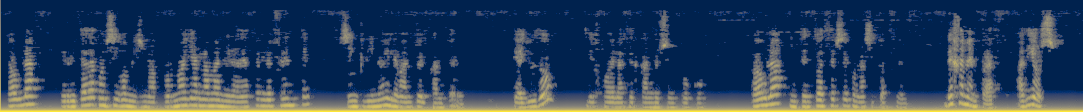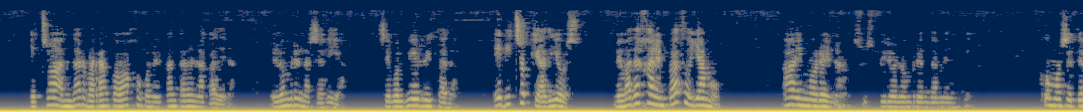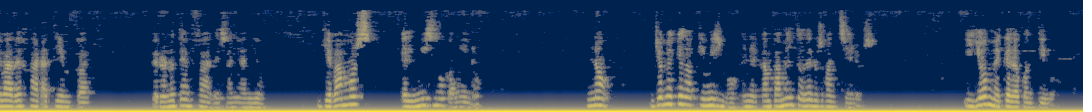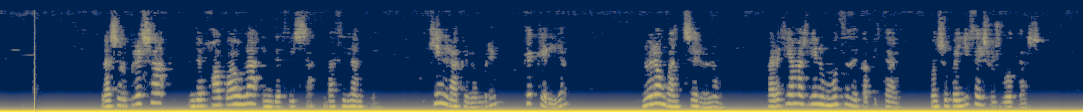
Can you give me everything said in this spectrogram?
Paula, irritada consigo misma por no hallar la manera de hacerle frente, se inclinó y levantó el cántaro. ¿Te ayudo? dijo él acercándose un poco. Paula intentó hacerse con la situación. Déjeme en paz. Adiós. Echó a andar barranco abajo con el cántaro en la cadera. El hombre la seguía. Se volvió irritada. He dicho que adiós. ¿Me va a dejar en paz o llamo? Ay, Morena, suspiró el hombre hondamente. ¿Cómo se te va a dejar a ti en paz? Pero no te enfades, añadió. Llevamos el mismo camino. No, yo me quedo aquí mismo, en el campamento de los gancheros. Y yo me quedo contigo. La sorpresa dejó a Paula indecisa, vacilante. ¿Quién era aquel hombre? ¿Qué quería? No era un ganchero, no. Parecía más bien un mozo de capital, con su pelliza y sus botas.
